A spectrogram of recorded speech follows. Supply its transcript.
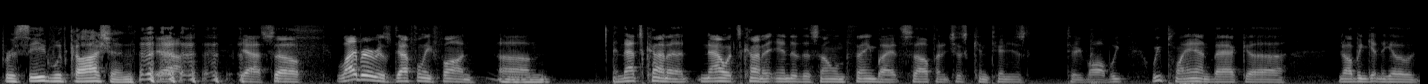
Proceed with caution. yeah, yeah. So library was definitely fun, um, Mm-hmm. and that's kind of now it's kind of into this own thing by itself, and it just continues to evolve. We we planned back, uh, you know, I've been getting together with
